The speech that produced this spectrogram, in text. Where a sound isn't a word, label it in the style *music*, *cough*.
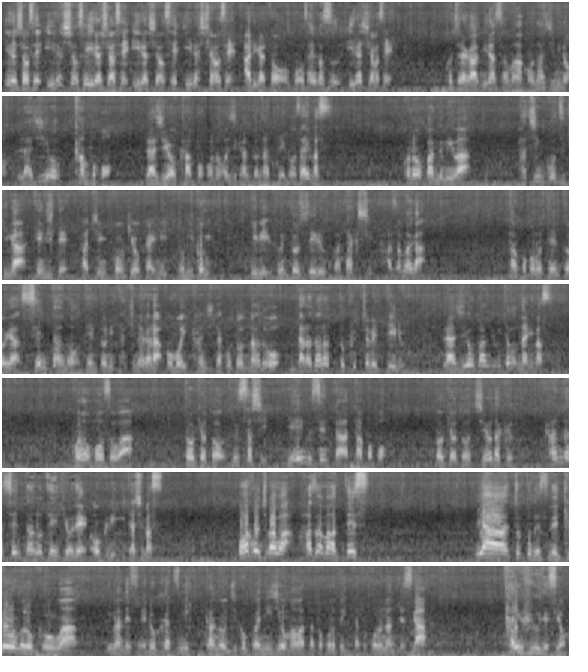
いらっしゃいませ。いらっしゃいませ。いらっしゃいませ。いらっしゃいませ。いらっしゃいませ。ありがとうございます。いらっしゃいませ。こちらが皆様おなじみのラジオカンポポ。ラジオカンポポのお時間となってございます。この番組はパチンコ好きが転じてパチンコ業界に飛び込み日々奮闘している私狭間がタンポポの店頭やセンターの店頭に立ちながら思い感じたことなどをダラダラっとくっちゃべっているラジオ番組となります。この放送は東京都福生市ゲームセンタータンポポ東京都千代田区神田センターの提供でお送りいたします。おはこんちばんは狭間です。いやーちょっとですね今日の録音は今ですね6月3日の時刻は2時を回ったところといったところなんですが台風ですよ。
